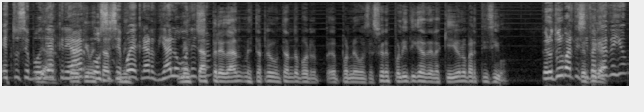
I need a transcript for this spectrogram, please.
esto se podría crear o si se puede crear diálogo me en estás eso? me estás preguntando por, por negociaciones políticas de las que yo no participo. ¿Pero tú participarías de ello?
